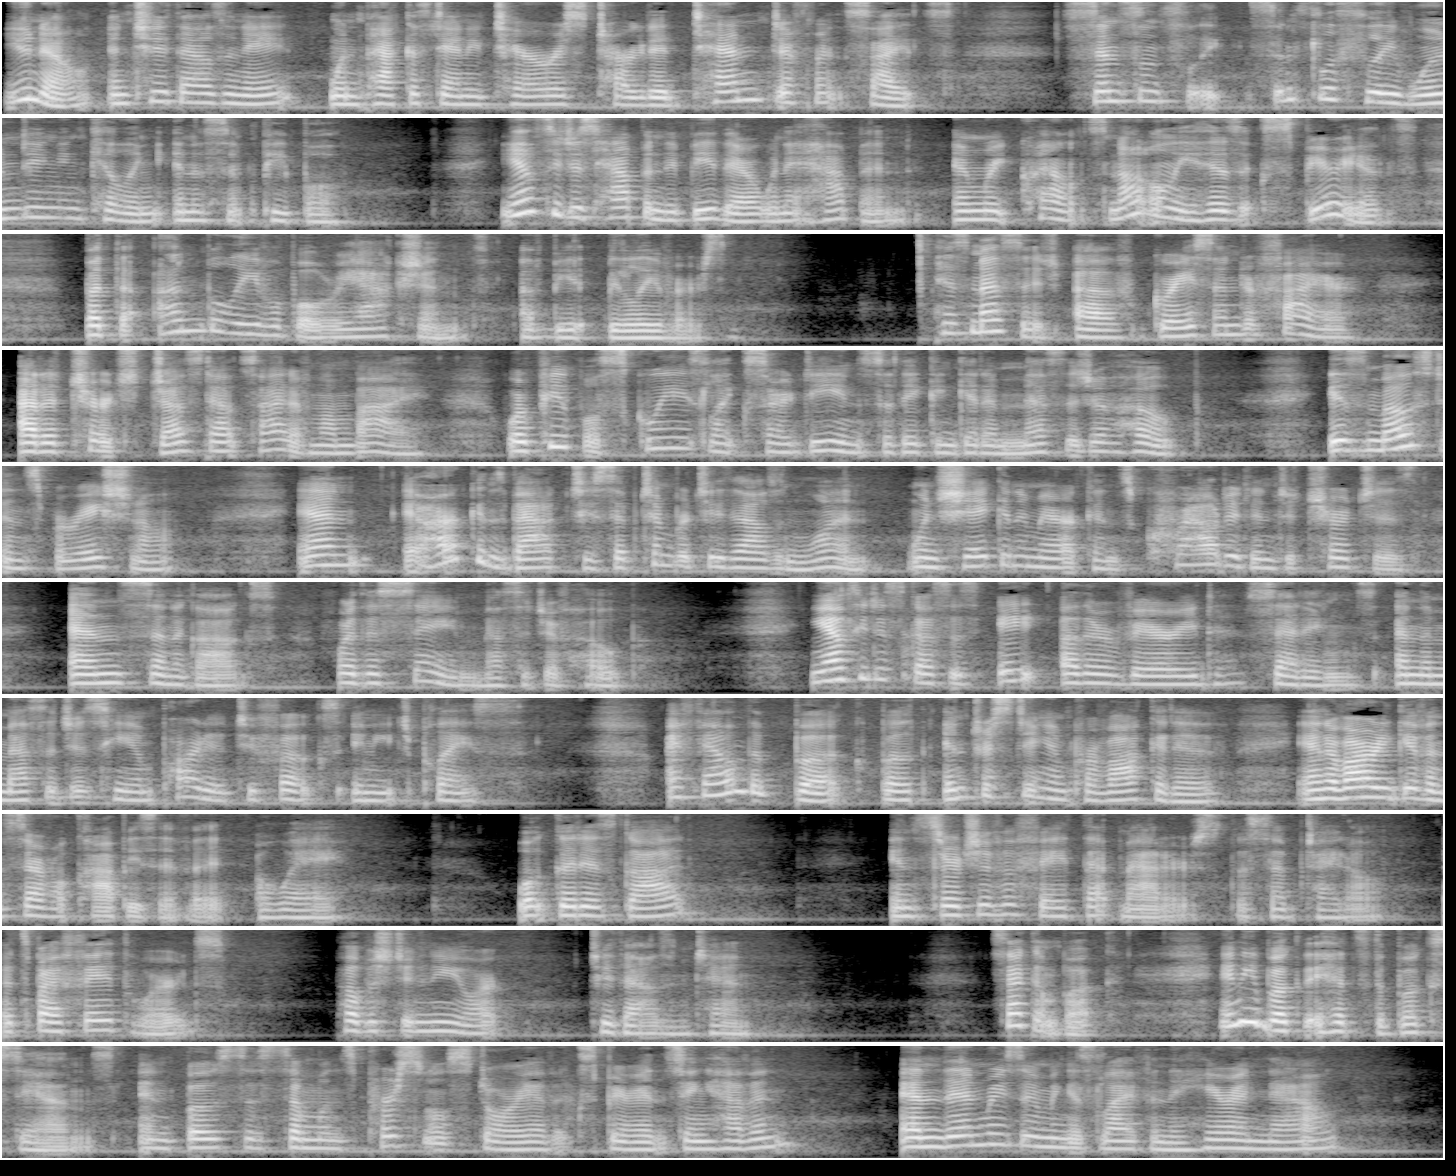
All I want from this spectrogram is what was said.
You know, in 2008, when Pakistani terrorists targeted 10 different sites, senselessly, senselessly wounding and killing innocent people. Yancey just happened to be there when it happened and recounts not only his experience, but the unbelievable reactions of be- believers. His message of grace under fire at a church just outside of Mumbai, where people squeeze like sardines so they can get a message of hope, is most inspirational. And it harkens back to September 2001 when shaken Americans crowded into churches and synagogues for the same message of hope. Yancey discusses eight other varied settings and the messages he imparted to folks in each place. I found the book both interesting and provocative, and have already given several copies of it away. What Good is God? In Search of a Faith That Matters, the subtitle. It's by FaithWords, published in New York, 2010. Second book. Any book that hits the bookstands and boasts of someone's personal story of experiencing heaven and then resuming his life in the here and now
